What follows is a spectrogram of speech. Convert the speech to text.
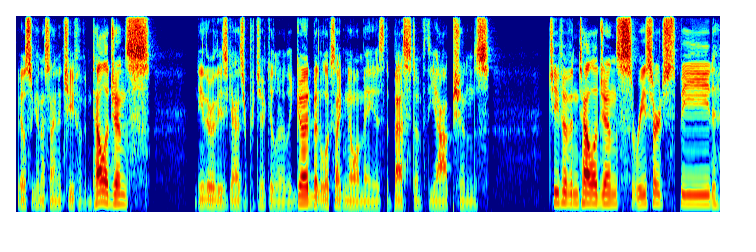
We also can assign a chief of intelligence. Neither of these guys are particularly good, but it looks like Noah May is the best of the options. Chief of intelligence, research speed,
